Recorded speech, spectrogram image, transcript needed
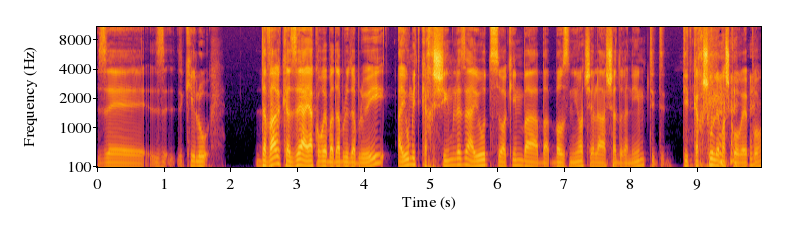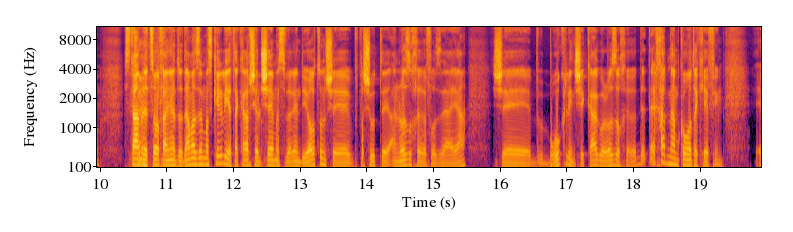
זה, זה, זה כאילו, דבר כזה היה קורה ב-WWE, היו מתכחשים לזה, היו צועקים ב- ב- באוזניות של השדרנים, ת, ת, תתכחשו למה שקורה פה. סתם לצורך העניין, אתה יודע מה זה מזכיר לי? את הקרב של שמס ורנדי אורטון, שפשוט, אה, אני לא זוכר איפה זה היה, שברוקלין, שיקגו, לא זוכר, ד- אחד מהמקומות הכיפים. אה,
